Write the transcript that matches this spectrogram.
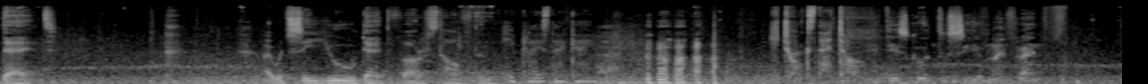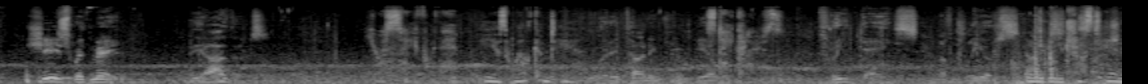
Dead. I would see you dead first, often. He plays their game. he talks their talk. It is good to see you, my friend. She's with me. The others. You are safe with him. He is welcomed here. We're returning from Gil. Stay close. Three days of clear skies. Maybe you trust him.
